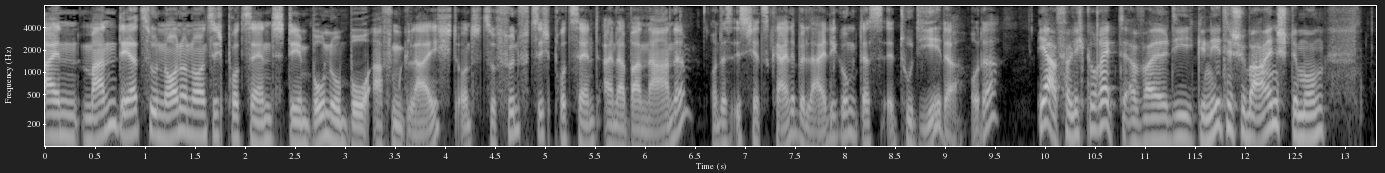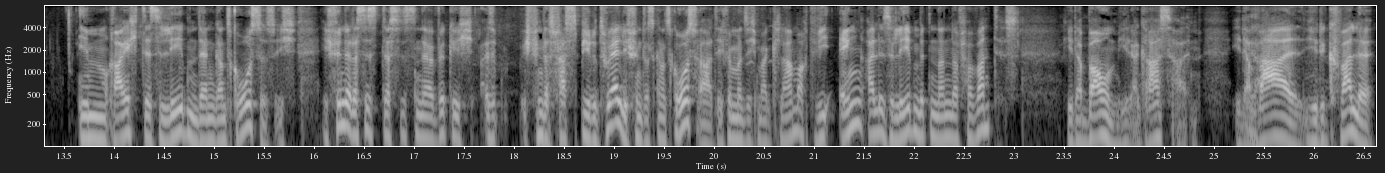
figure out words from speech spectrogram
ein Mann, der zu 99 Prozent dem Bonobo-Affen gleicht und zu 50 Prozent einer Banane. Und das ist jetzt keine Beleidigung, das äh, tut jeder, oder? Ja, völlig korrekt, weil die genetische Übereinstimmung im Reich des Lebenden ganz Großes. Ich, ich finde, das ist, das ist eine wirklich, also ich finde das fast spirituell, ich finde das ganz großartig, wenn man sich mal klar macht, wie eng alles Leben miteinander verwandt ist. Jeder Baum, jeder Grashalm, jeder ja. Wal, jede Qualle.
